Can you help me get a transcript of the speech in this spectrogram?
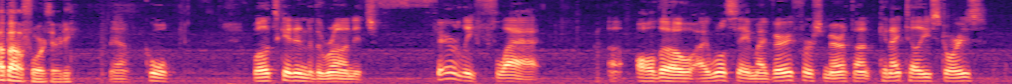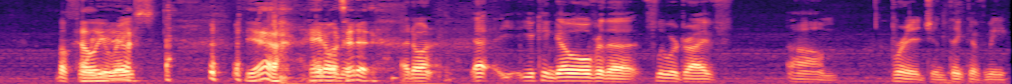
about 430. Yeah, cool. Well, let's get into the run. It's fairly flat, uh, although I will say my very first marathon. Can I tell you stories before Hell your yeah. race? yeah. Hey, let's hit it. I don't. Uh, you can go over the Fleur Drive um, bridge and think of me.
